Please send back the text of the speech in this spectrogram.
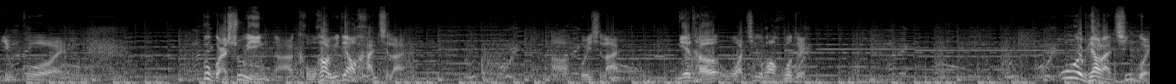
油怪，不管输赢啊，口号一定要喊起来！啊，回起来，捏头，哇，金华火腿，哦哟，漂亮，轻轨，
